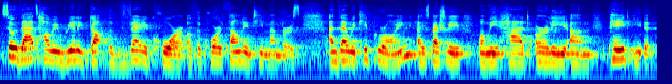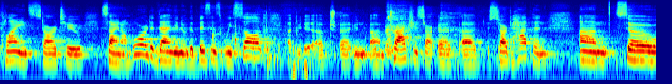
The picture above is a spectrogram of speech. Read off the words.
So that's how we really got the very core of the core founding team members. And then we keep growing, especially when we had early um, paid uh, clients start to sign on board. And then, you know, the business we saw, uh, uh, um, traction start, uh, start to happen. Um, so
